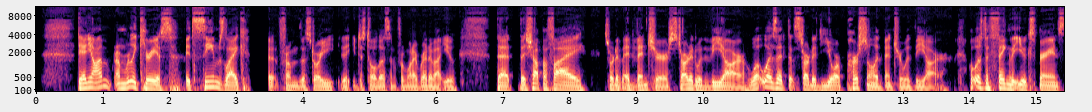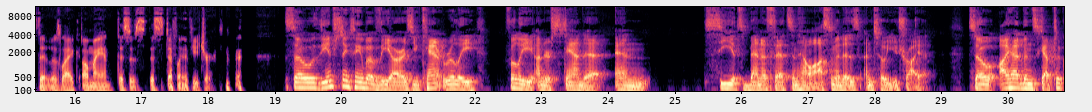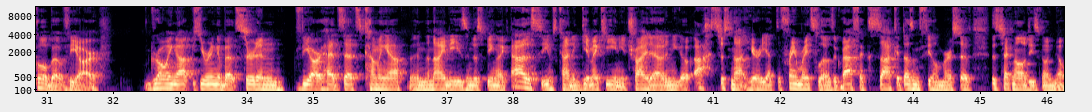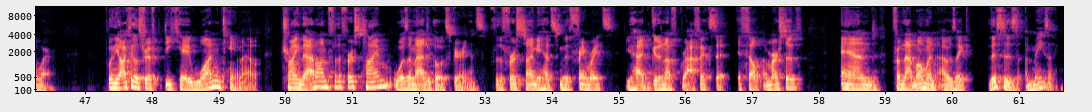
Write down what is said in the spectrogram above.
Daniel, I'm I'm really curious. It seems like uh, from the story that you just told us and from what I've read about you that the Shopify sort of adventure started with VR. What was it that started your personal adventure with VR? What was the thing that you experienced that was like, "Oh man, this is this is definitely the future." so the interesting thing about VR is you can't really fully understand it and see its benefits and how awesome it is until you try it. So I had been skeptical about VR. Growing up, hearing about certain VR headsets coming up in the 90s and just being like, ah, this seems kind of gimmicky. And you try it out and you go, ah, it's just not here yet. The frame rate's low. The graphics suck. It doesn't feel immersive. This technology is going nowhere. When the Oculus Rift DK1 came out, trying that on for the first time was a magical experience. For the first time, you had smooth frame rates you had good enough graphics that it felt immersive. And from that moment, I was like, this is amazing.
